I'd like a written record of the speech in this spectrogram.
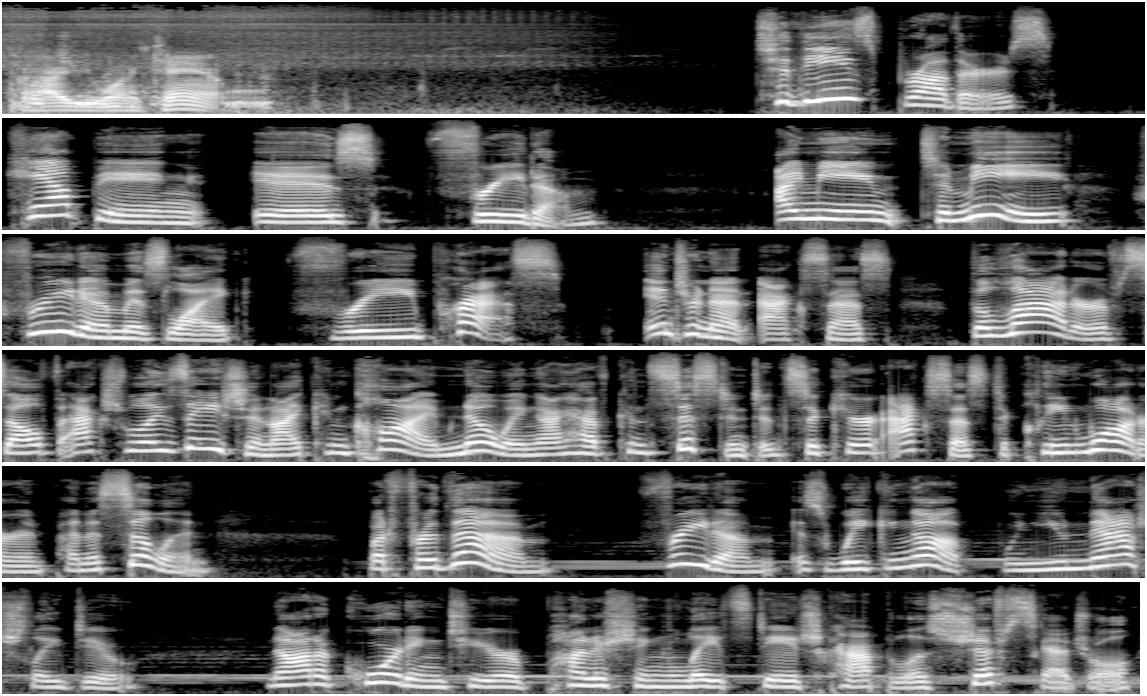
how you want to camp. To these brothers, camping is freedom. I mean, to me, freedom is like free press, internet access, the ladder of self actualization I can climb knowing I have consistent and secure access to clean water and penicillin. But for them, freedom is waking up when you naturally do, not according to your punishing late stage capitalist shift schedule,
